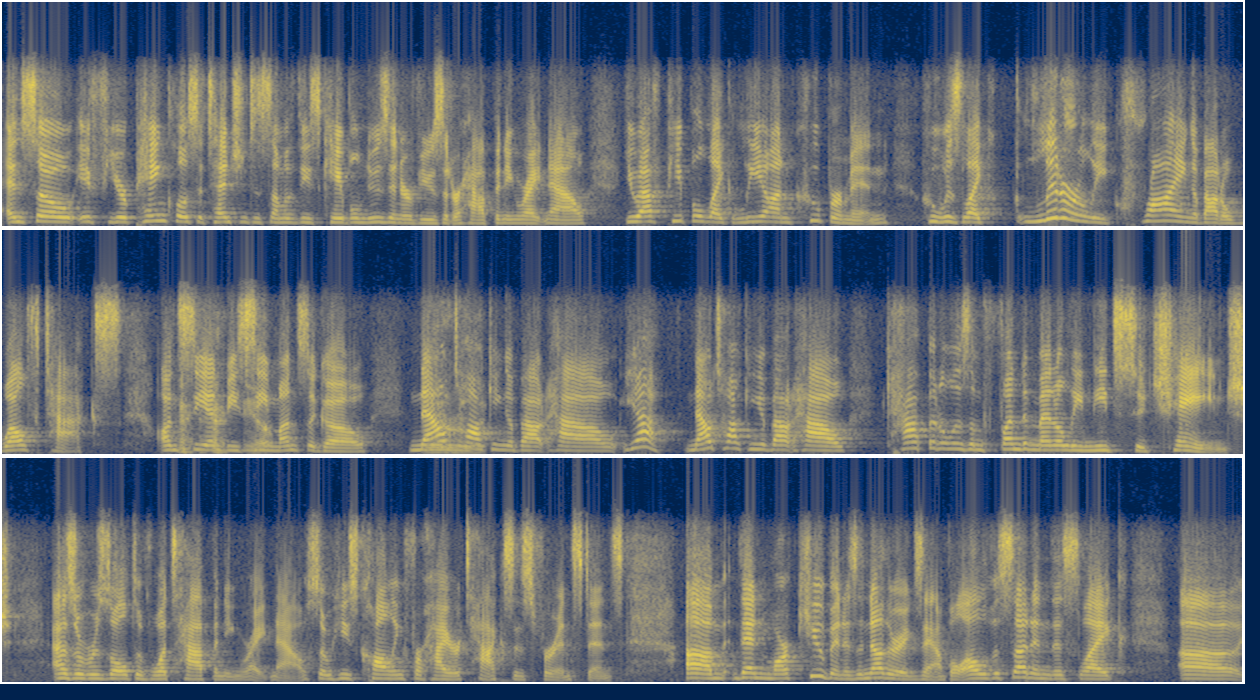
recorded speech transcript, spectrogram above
And so, if you're paying close attention to some of these cable news interviews that are happening right now, you have people like Leon Cooperman, who was like literally crying about a wealth tax on CNBC yep. months ago. Now literally. talking about how, yeah, now talking about how capitalism fundamentally needs to change as a result of what's happening right now. So he's calling for higher taxes, for instance. Um, then Mark Cuban is another example. All of a sudden, this like uh,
